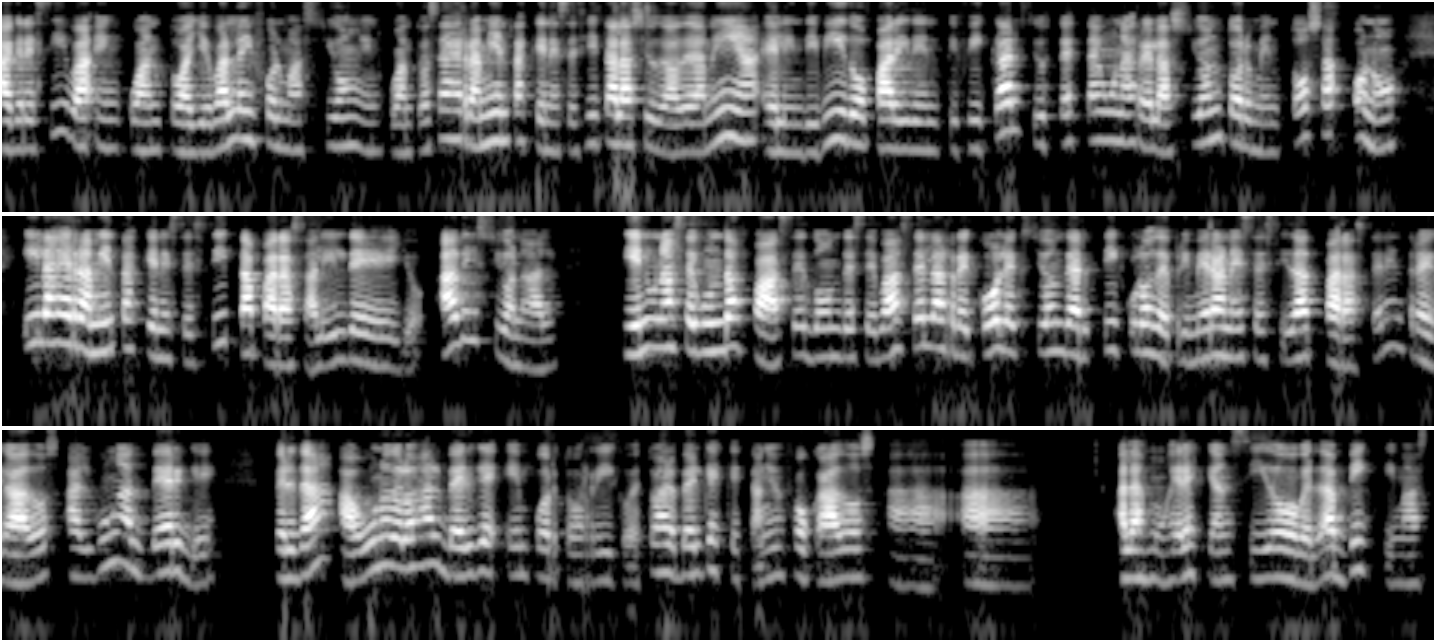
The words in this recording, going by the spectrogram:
agresiva en cuanto a llevar la información, en cuanto a esas herramientas que necesita la ciudadanía, el individuo, para identificar si usted está en una relación tormentosa o no y las herramientas que necesita para salir de ello. Adicional, tiene una segunda fase donde se va a hacer la recolección de artículos de primera necesidad para ser entregados a algún albergue, ¿verdad? A uno de los albergues en Puerto Rico. Estos albergues que están enfocados a, las mujeres que han sido, ¿verdad?, víctimas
